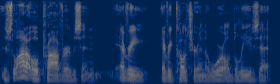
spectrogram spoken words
there's a lot of old proverbs, and every every culture in the world believes that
